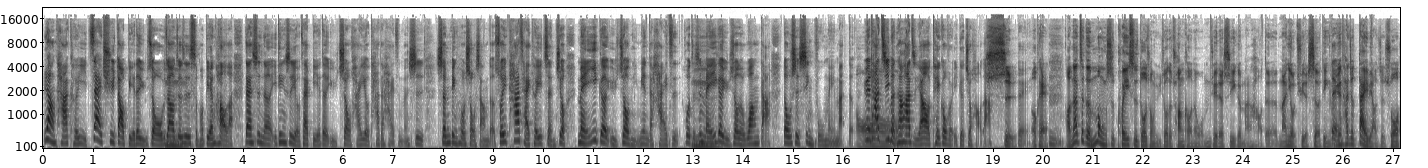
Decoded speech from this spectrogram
让他可以再去到别的宇宙。我不知道这是什么编号了，嗯、但是呢，一定是有在别的宇宙，还有他的孩子们是生病或受伤的，所以他才可以拯救每一个宇宙里面的孩子，或者是。是每一个宇宙的汪达都是幸福美满的，因为他基本上他只要 take over 一个就好啦。是，对，OK，嗯，好，那这个梦是窥视多重宇宙的窗口呢？我们觉得是一个蛮好的、蛮有趣的设定，因为它就代表着说，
